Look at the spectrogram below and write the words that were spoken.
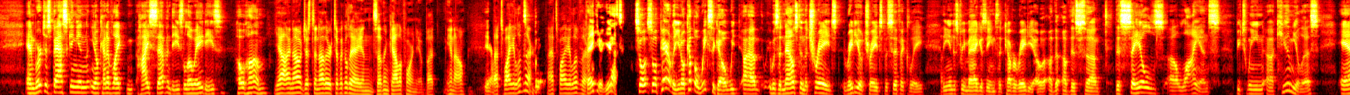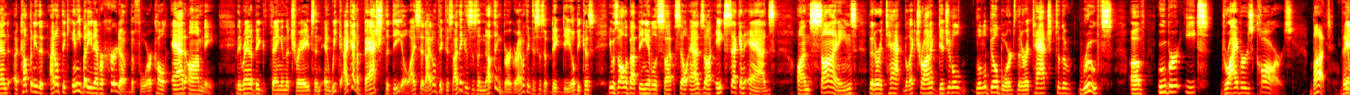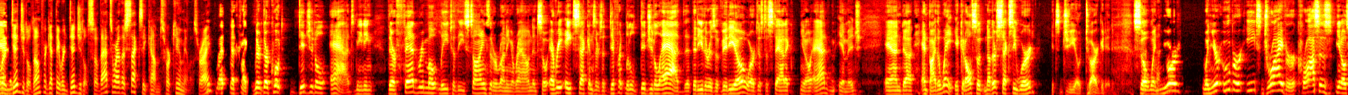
And we're just basking in, you know, kind of like high 70s, low 80s. Ho hum. Yeah, I know. Just another typical day in Southern California. But, you know, yeah. that's why you live there. That's why you live there. Thank you. Yes. So, so apparently, you know, a couple of weeks ago, we uh, it was announced in the trades, radio trade specifically, the industry magazines that cover radio, of, the, of this um, this sales alliance between uh, Cumulus and a company that I don't think anybody had ever heard of before, called Ad Omni. They ran a big thing in the trades, and, and we I kind of bashed the deal. I said, I don't think this. I think this is a nothing burger. I don't think this is a big deal because it was all about being able to sell ads on eight second ads on signs that are attached, electronic digital little billboards that are attached to the roofs of Uber Eats drivers' cars. But they and, were digital. Don't forget they were digital. So that's where the sexy comes for Cumulus, right? That, that's right. They're, they're, quote, digital ads, meaning they're fed remotely to these signs that are running around. And so every eight seconds, there's a different little digital ad that, that either is a video or just a static, you know, ad image. And, uh, and by the way, it could also, another sexy word, it's geo-targeted. So when your when your Uber Eats driver crosses, you know,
